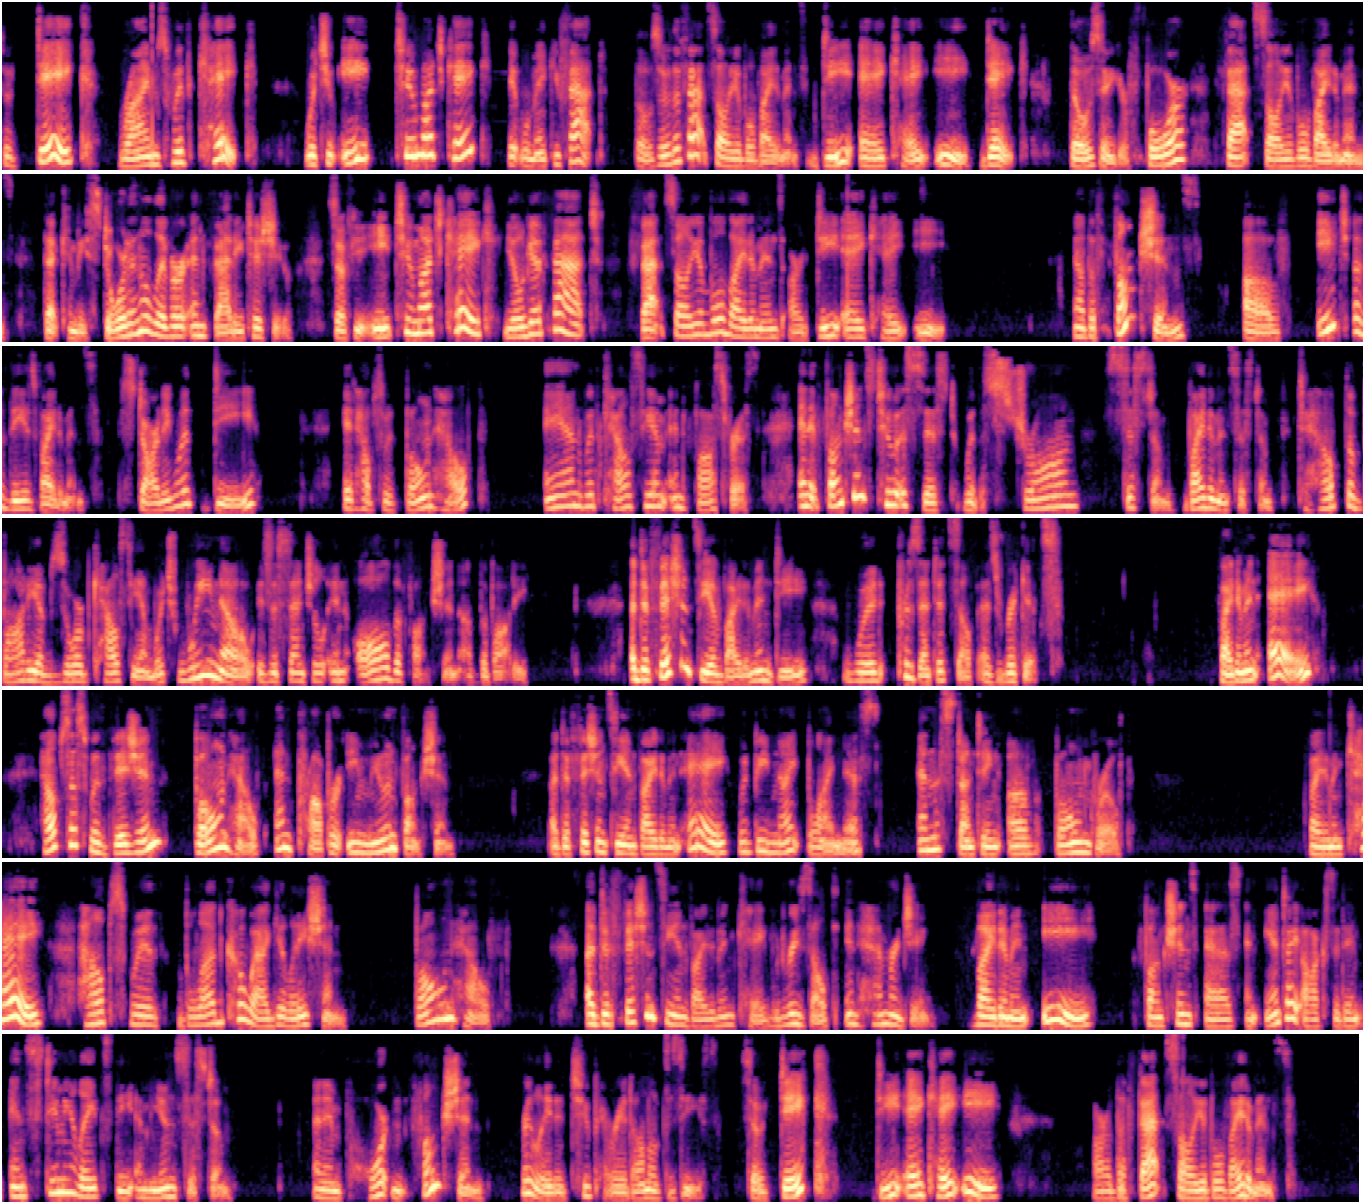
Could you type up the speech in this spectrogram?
So dake rhymes with cake. What you eat too much cake, it will make you fat. Those are the fat soluble vitamins. D A K E, dake. Those are your four fat soluble vitamins that can be stored in the liver and fatty tissue. So if you eat too much cake, you'll get fat. Fat soluble vitamins are D A K E. Now, the functions of each of these vitamins, starting with D, it helps with bone health and with calcium and phosphorus. And it functions to assist with a strong system, vitamin system, to help the body absorb calcium, which we know is essential in all the function of the body. A deficiency of vitamin D would present itself as rickets. Vitamin A helps us with vision, bone health, and proper immune function. A deficiency in vitamin A would be night blindness and the stunting of bone growth. Vitamin K helps with blood coagulation, bone health. A deficiency in vitamin K would result in hemorrhaging. Vitamin E functions as an antioxidant and stimulates the immune system, an important function related to periodontal disease. So DAKE, D A K E, are the fat soluble vitamins.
